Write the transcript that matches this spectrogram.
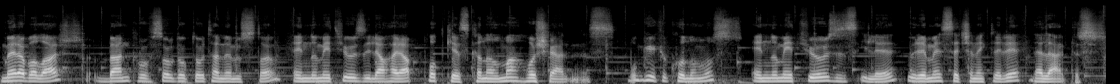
Merhabalar, ben Profesör Doktor Taner Usta. Endometrioz ile Hayat Podcast kanalıma hoş geldiniz. Bugünkü konumuz endometriozis ile üreme seçenekleri nelerdir?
